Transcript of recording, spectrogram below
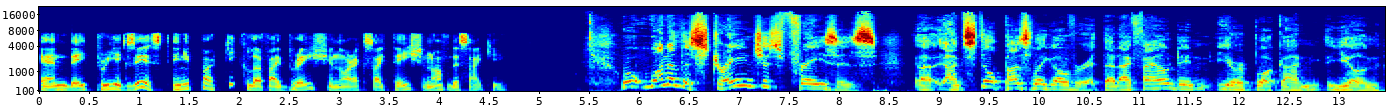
and they pre-exist any particular vibration or excitation of the psyche. Well, one of the strangest phrases, uh, I'm still puzzling over it, that I found in your book on Jung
